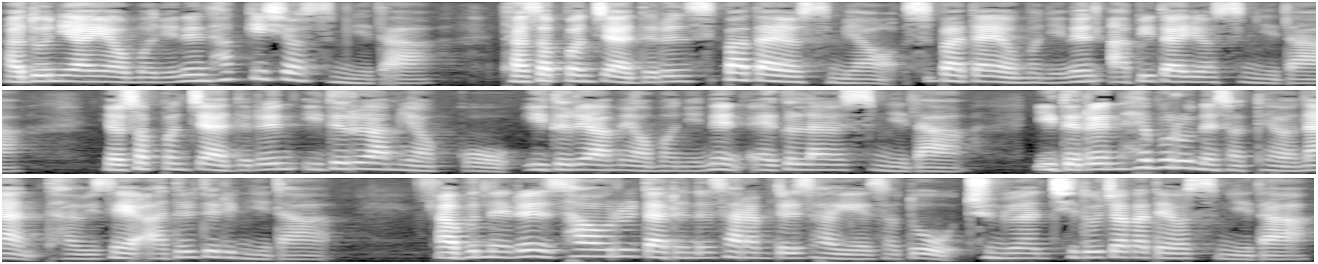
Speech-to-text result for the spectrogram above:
아도니아의 어머니는 학기시였습니다. 다섯 번째 아들은 스바다였으며 스바다의 어머니는 아비달이었습니다. 여섯 번째 아들은 이드르암이었고 이드르암의 어머니는 에글라였습니다. 이들은 헤브론에서 태어난 다윗의 아들들입니다. 아브넬은 사울을 따르는 사람들 사이에서도 중요한 지도자가 되었습니다.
